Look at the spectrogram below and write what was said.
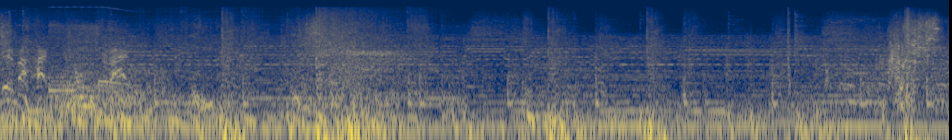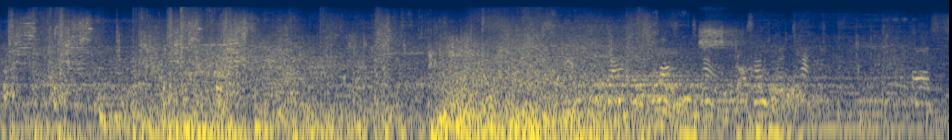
Give a hack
